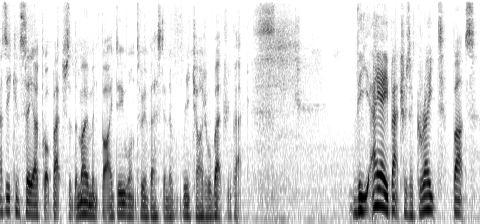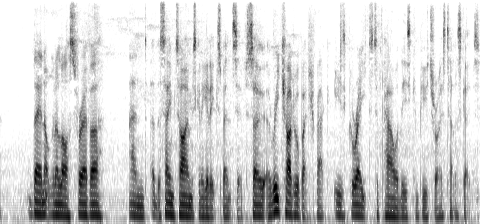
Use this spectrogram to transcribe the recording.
As you can see, I've got batteries at the moment, but I do want to invest in a rechargeable battery pack. The AA batteries are great, but they're not going to last forever, and at the same time, it's going to get expensive. So a rechargeable battery pack is great to power these computerized telescopes.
